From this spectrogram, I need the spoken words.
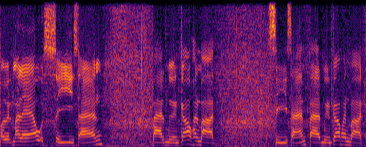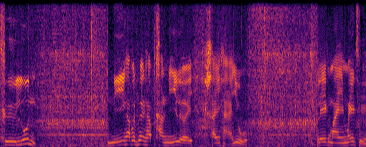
เปิดมาแล้ว 4 8 9 0 0 0 บาท 4 8 9 0 0 0 บาท คือรุ่น นี้ครับเพื่อนๆครับ คันนี้เลยใครหาอยู่ เลขไม่ไม่ถึง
